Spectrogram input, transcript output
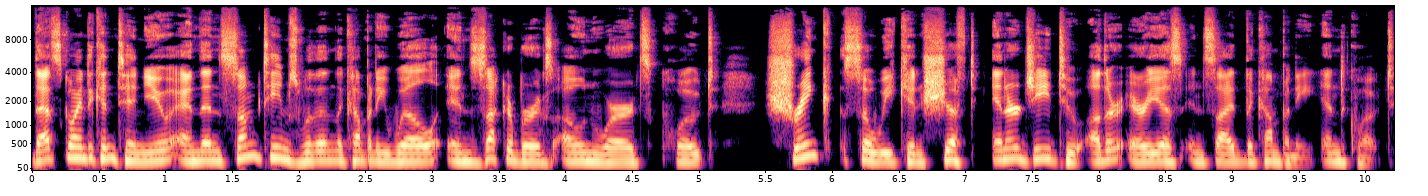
That's going to continue, and then some teams within the company will, in Zuckerberg's own words, quote, shrink so we can shift energy to other areas inside the company, end quote.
